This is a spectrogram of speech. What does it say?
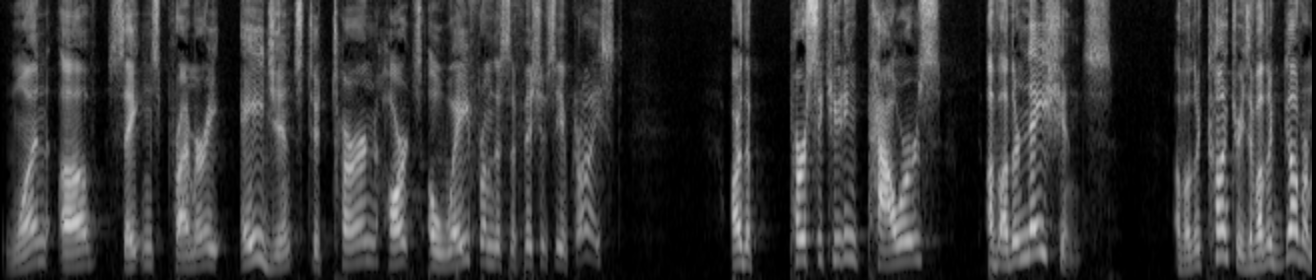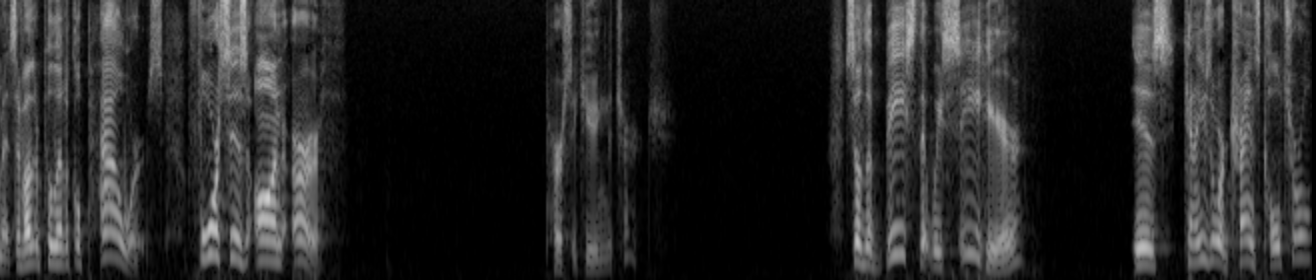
One of Satan's primary agents to turn hearts away from the sufficiency of Christ are the persecuting powers of other nations, of other countries, of other governments, of other political powers, forces on earth persecuting the church. So the beast that we see here is, can I use the word transcultural?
